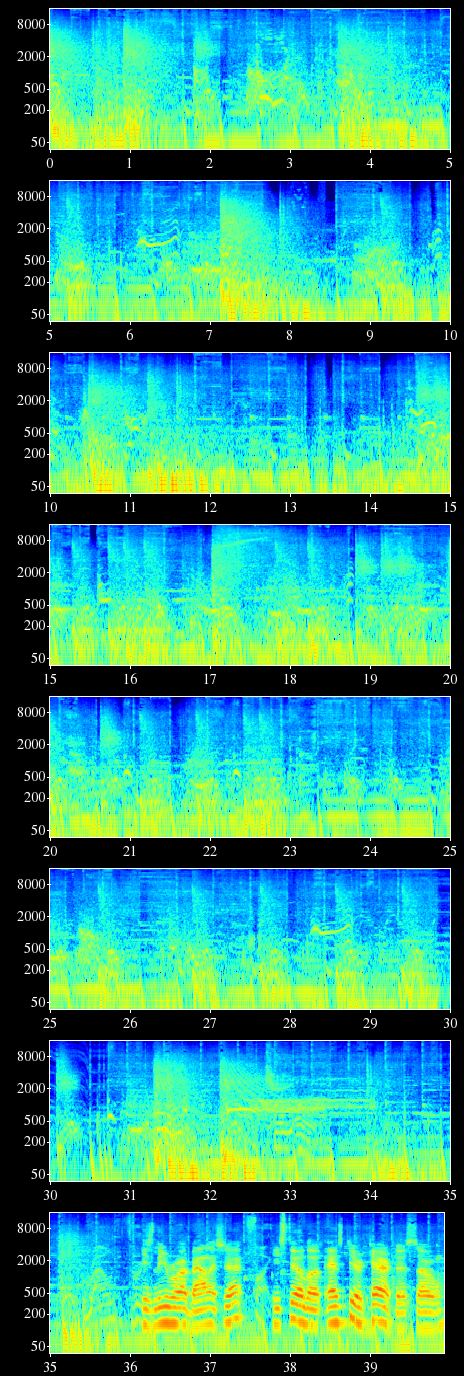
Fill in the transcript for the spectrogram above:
He's Leroy balanced yet? He's still a S tier character, so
